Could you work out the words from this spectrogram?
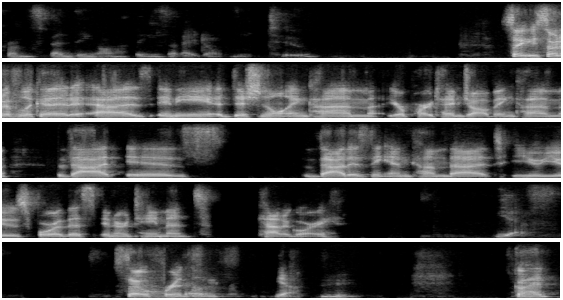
from spending on things that I don't need to. So you sort of look at it as any additional income, your part-time job income, that is that is the income that you use for this entertainment category. Yes. So for Um, so- instance, yeah. Mhm. Go ahead.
